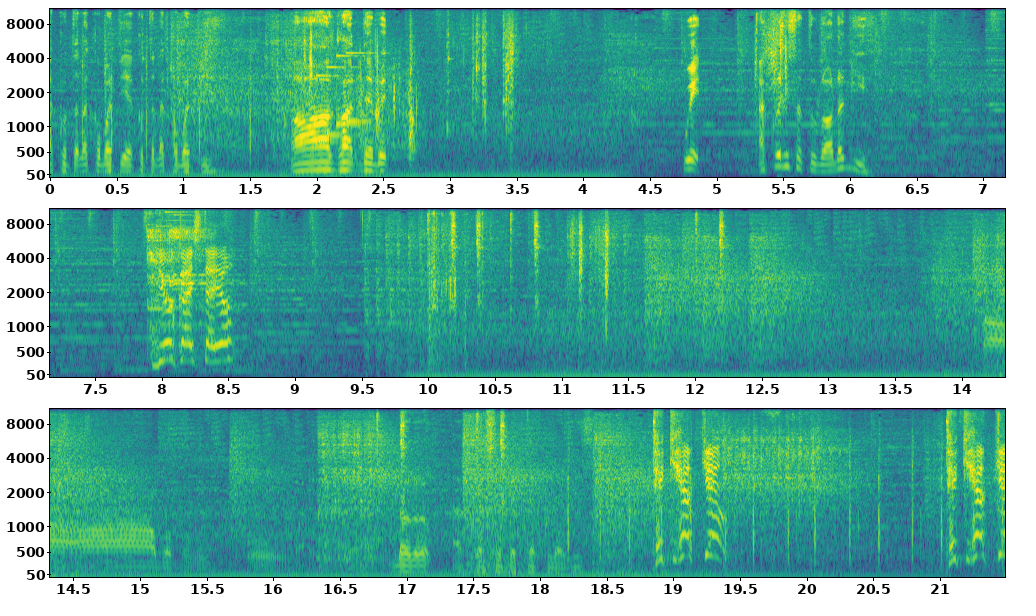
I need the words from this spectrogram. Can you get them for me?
Aku tak nak kau mati, aku tak nak kau mati. Ah, oh, god damn it. Wait, aku ada satu round lagi. Yokai shita yo. Oh, oh my god. No, no, aku rasa better aku lagi. Teki hakken! 敵発見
